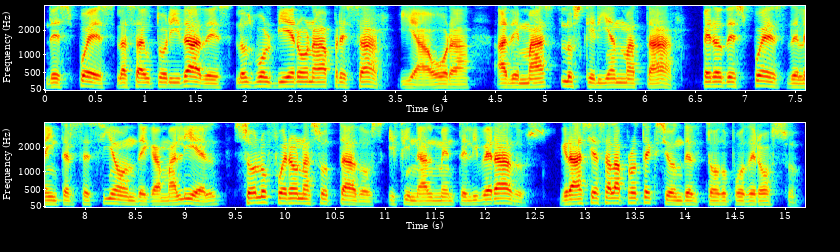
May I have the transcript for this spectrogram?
Después las autoridades los volvieron a apresar y ahora además los querían matar. Pero después de la intercesión de Gamaliel, solo fueron azotados y finalmente liberados, gracias a la protección del Todopoderoso.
